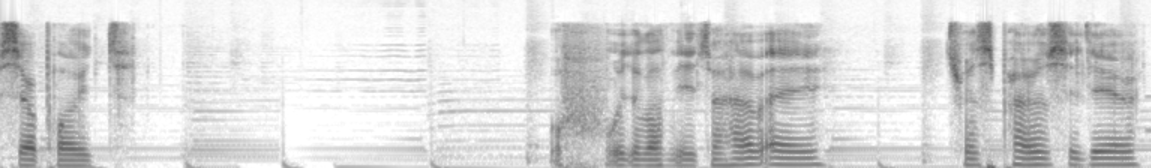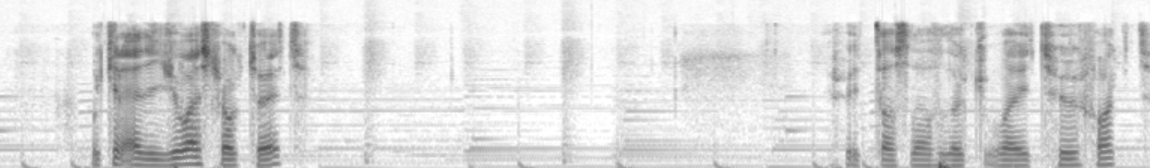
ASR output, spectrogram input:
0. Point. We do not need to have a transparency there. We can add a UI stroke to it. If it does not look way too fucked.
